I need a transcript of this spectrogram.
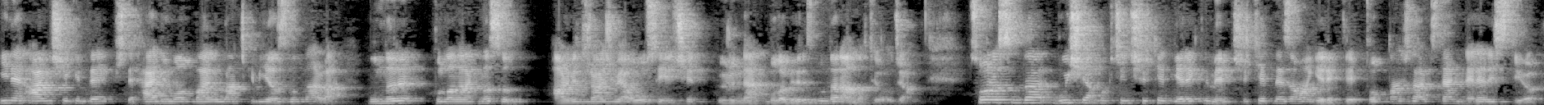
Yine aynı şekilde işte Helium On Viral Launch gibi yazılımlar var. Bunları kullanarak nasıl arbitraj veya wholesale için ürünler bulabiliriz bunları anlatıyor olacağım. Sonrasında bu işi yapmak için şirket gerekli mi? Şirket ne zaman gerekli? Toptancılar bizden neler istiyor?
